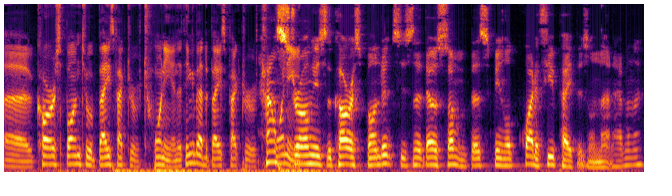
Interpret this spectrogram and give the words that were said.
uh, correspond to a Bayes factor of 20. And the thing about a Bayes factor of How 20... strong is the correspondence? Is that there was some? There's been quite a few papers on that, haven't there?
